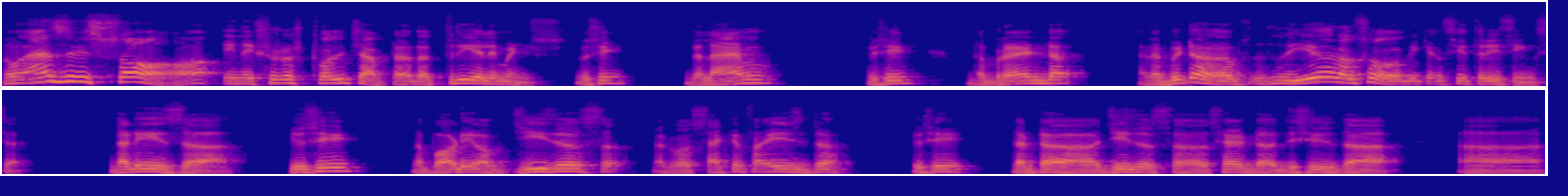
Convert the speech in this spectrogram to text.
Now, as we saw in Exodus 12 chapter, the three elements, you see, the lamb, you see, the bread, and the bitter herbs. So here also we can see three things. That is, uh, you see, the body of Jesus that was sacrificed. You see, that uh, Jesus uh, said, this is the uh, Uh,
